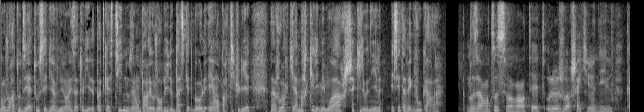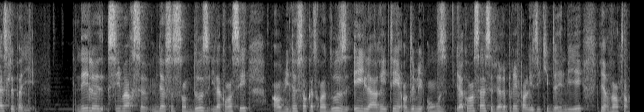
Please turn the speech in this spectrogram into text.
Bonjour à toutes et à tous et bienvenue dans les ateliers de podcasting. Nous allons parler aujourd'hui de basketball et en particulier d'un joueur qui a marqué les mémoires, Shaquille O'Neal, et c'est avec vous, Karl. Nous avons tous ce moment en tête où le joueur Shaquille O'Neal casse le panier. Né le 6 mars 1972, il a commencé en 1992 et il a arrêté en 2011. Il a commencé à se faire repérer par les équipes de NBA vers 20 ans.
